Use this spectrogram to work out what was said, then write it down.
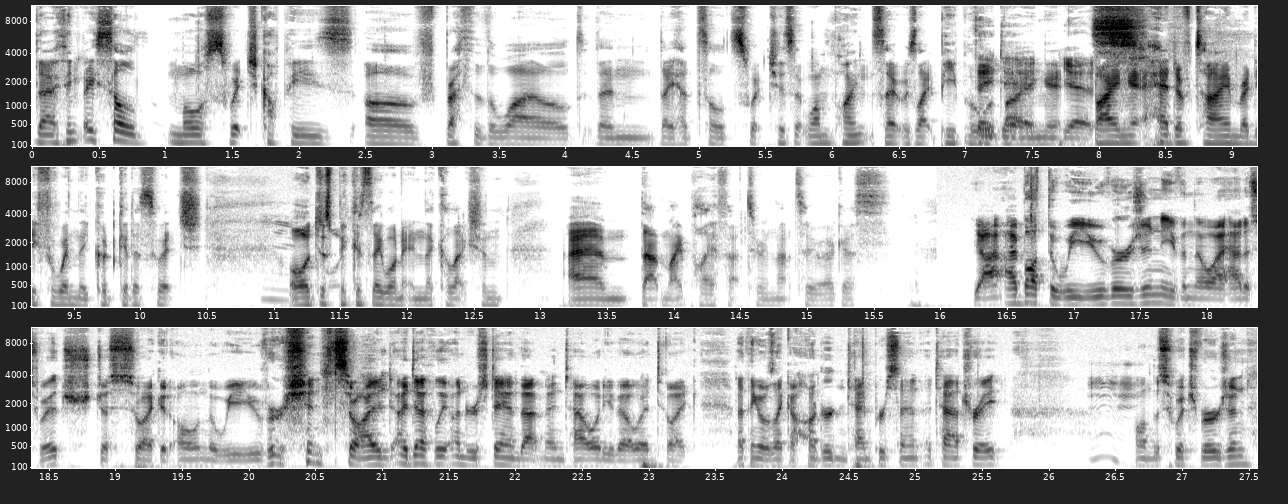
I think they sold more Switch copies of Breath of the Wild than they had sold Switches at one point. So it was like people They were did, buying it, yes. buying it ahead of time, ready for when they could get a Switch, or just because they want it in their collection. Um, that might play a factor in that too, I guess. Yeah, I I bought the Wii U version even though I had a Switch, just so I could own the Wii U version. So I, I definitely understand that mentality that led to like I think it was like 110% attach rate on the Switch version.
